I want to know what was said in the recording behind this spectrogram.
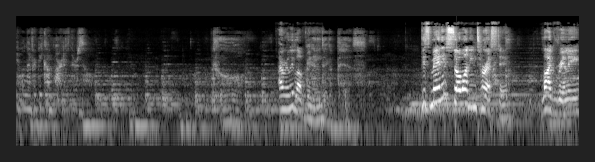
It will never become part of their soul. Cool. I really love Vinnie. gotta take a piss. This man is so uninterested. Like really.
